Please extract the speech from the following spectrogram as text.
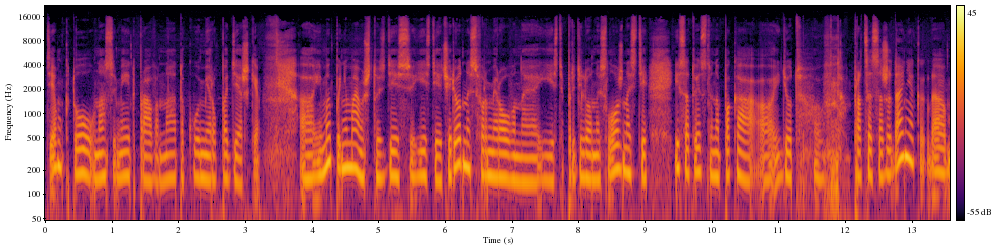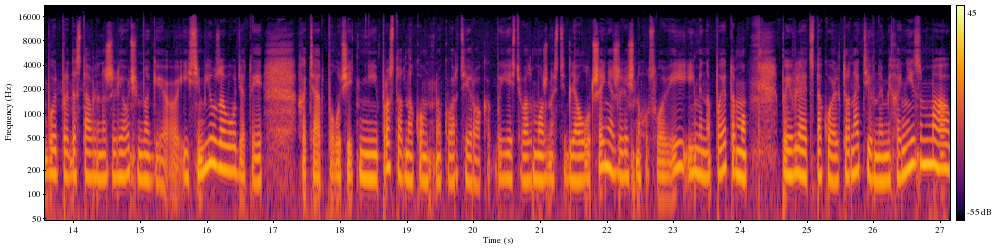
тем, кто у нас имеет право на такую меру поддержки. И мы понимаем, что здесь есть есть и очередность сформированная, есть определенные сложности, и, соответственно, пока идет процесс ожидания, когда будет предоставлено жилье, очень многие и семью заводят, и хотят получить не просто однокомнатную квартиру, а как бы есть возможности для улучшения жилищных условий, и именно поэтому появляется такой альтернативный механизм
